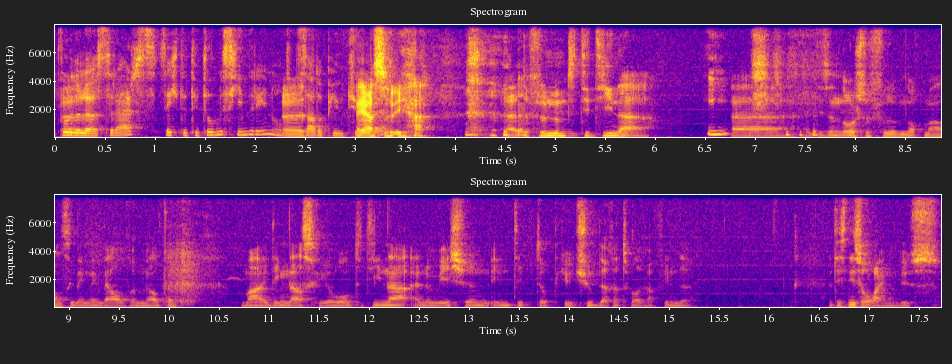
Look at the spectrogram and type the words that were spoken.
Voor de Eh, luisteraars, zegt de titel misschien erin, want het eh, staat op YouTube. Ja, hè? sorry, ja. Eh, de film noemt Titina. Het is een Noorse film, nogmaals. Ik denk dat ik dat al vermeld heb. Maar ik denk dat als je gewoon Titina Animation intipt op YouTube, dat je het wel gaat vinden. Het is niet zo lang, dus.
